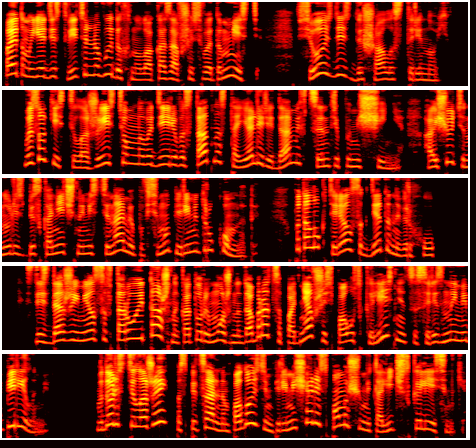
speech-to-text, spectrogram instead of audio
Поэтому я действительно выдохнула, оказавшись в этом месте. Все здесь дышало стариной. Высокие стеллажи из темного дерева статно стояли рядами в центре помещения, а еще тянулись бесконечными стенами по всему периметру комнаты. Потолок терялся где-то наверху. Здесь даже имелся второй этаж, на который можно добраться, поднявшись по узкой лестнице с резными перилами. Вдоль стеллажей по специальным полозьям перемещались с помощью металлической лесенки.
